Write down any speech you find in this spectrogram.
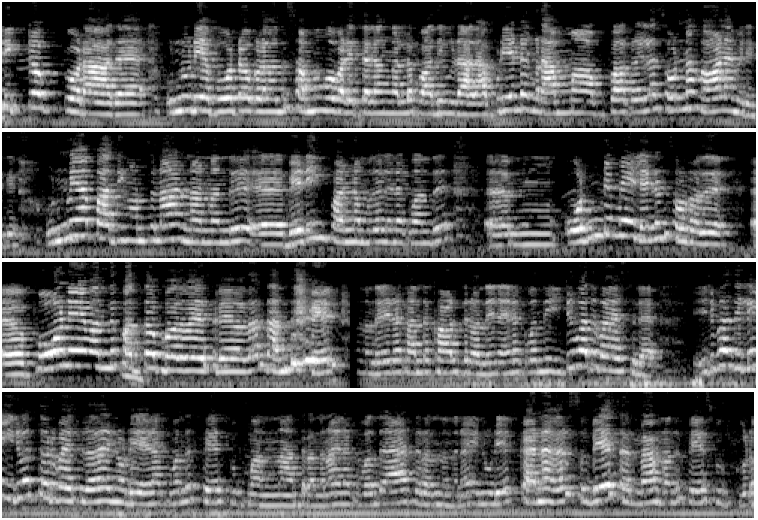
டிக்டாக் போடாத உன்னுடைய ஃபோட்டோக்களை வந்து சமூக வலைத்தளங்களில் பதிவிடாத அப்படின்ட்டு அம்மா அப்பாக்கள் எல்லாம் சொன்ன காலம் இருக்குது உண்மையாக பார்த்தீங்கன்னு சொன்னால் நான் வந்து வெட்டிங் பண்ண முதல் எனக்கு வந்து ஒன்றுமே இல்லை. என்னன்னு சொல்கிறது ஃபோனே வந்து பத்தொன்பது வயசுலேயே தான் தந்தேன். அந்த எனக்கு அந்த காலத்தில் வந்து எனக்கு வந்து இருபது வயசில் இருபதுல இருபத்தொரு வயசுல தான் என்னுடைய எனக்கு வந்து ஃபேஸ்புக் நான் திறந்தனா எனக்கு வந்து ஆட் திறந்ததுன்னா என்னுடைய கணவர் சுபேசன் தான் வந்து ஃபேஸ்புக் கூட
